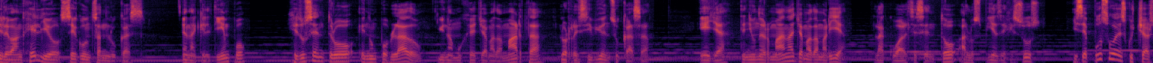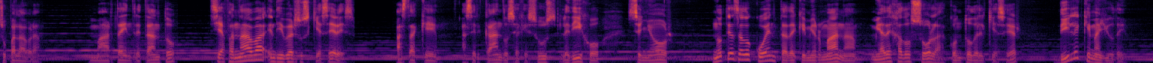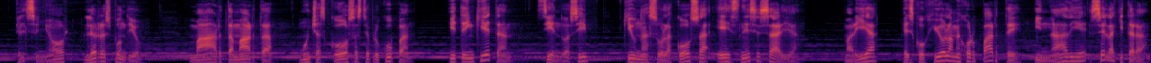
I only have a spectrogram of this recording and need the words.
Del Evangelio según San Lucas. En aquel tiempo, Jesús entró en un poblado y una mujer llamada Marta lo recibió en su casa. Ella tenía una hermana llamada María, la cual se sentó a los pies de Jesús y se puso a escuchar su palabra. Marta, entre tanto, se afanaba en diversos quehaceres, hasta que, acercándose a Jesús, le dijo, Señor, ¿no te has dado cuenta de que mi hermana me ha dejado sola con todo el quehacer? Dile que me ayude. El Señor le respondió, Marta, Marta, muchas cosas te preocupan y te inquietan, siendo así que una sola cosa es necesaria. María escogió la mejor parte y nadie se la quitará.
